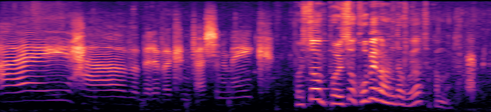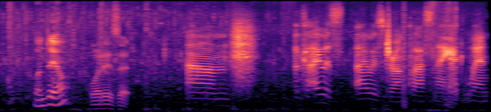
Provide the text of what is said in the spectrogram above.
I have a bit of a confession to make. 벌써 벌써 고백을 한다고요? 잠깐만 뭔데요? What is it? Um, I was I was drunk last night when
